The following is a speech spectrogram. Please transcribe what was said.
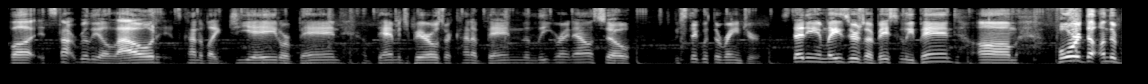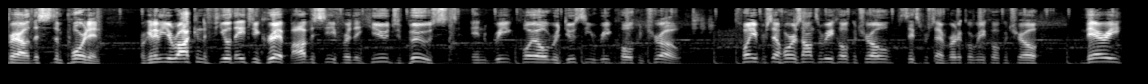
but it's not really allowed. It's kind of like GA or banned. Damage barrels are kind of banned in the league right now, so we stick with the Ranger. Steady aim lasers are basically banned. Um, for the underbarrel, this is important. We're going to be rocking the field agent grip, obviously for the huge boost in recoil, reducing recoil control. 20% horizontal recoil control, 6% vertical recoil control. Very,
